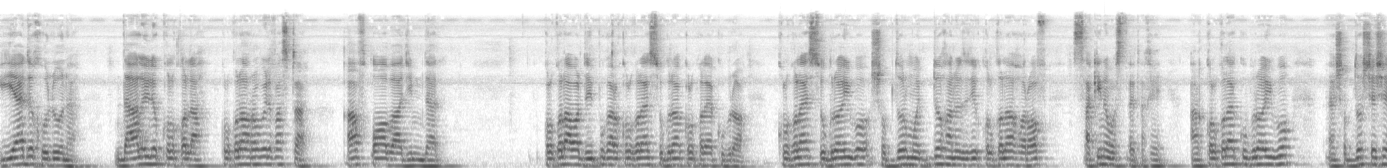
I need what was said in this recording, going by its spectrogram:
ইয়াদ খুলুনা দাল হইল কলকলা। কলকলা হরফ হইল পাঁচটা। কাফ, ত, বা, জিম, দাল। কলকলা আবার দুই প্রকার। কলকলায় সুগ্রা, কলকলায় কুবরা। কলকলায় সুগ্রা হইব শব্দর মধ্যখানে যদি কলকলা হরফ সাকিন অবস্থায় থাকে। আর কলকলায় কুবরা হইব শব্দ শেষে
